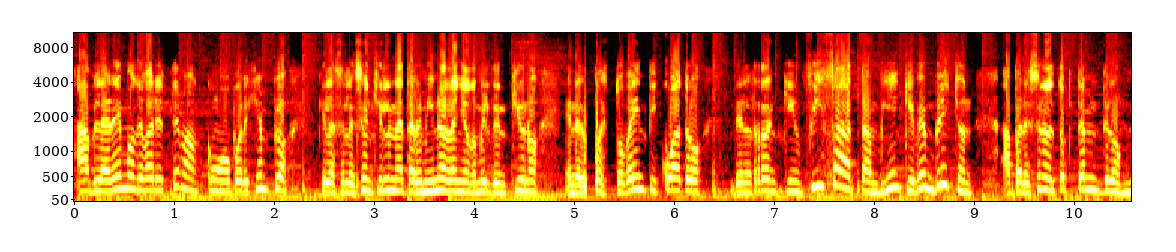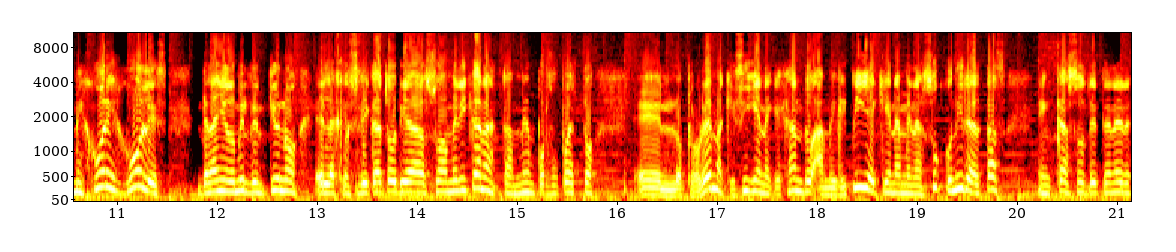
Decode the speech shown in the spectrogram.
hablaremos de varios temas, como por ejemplo que la selección chilena terminó el año 2021 en el puesto 24 del ranking FIFA, también que Ben Bridgeton apareció en el top 10 de los mejores goles del año 2021 en las clasificatorias sudamericanas, también por supuesto eh, los problemas que siguen aquejando a Melipilla, quien amenazó con ir al TAS en caso de tener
